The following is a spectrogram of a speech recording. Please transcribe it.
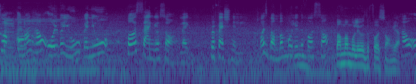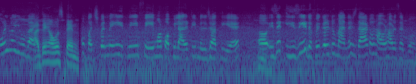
So, Arman, how old were you when you first sang your song, like professionally? Was Bum Bum Boli the first song? Bam Bam Bole was the first song, yeah. How old were you back I think then? I was 10. को बचपन में ही इतनी फेम और पॉपुलैरिटी मिल जाती है uh, is it easy, difficult to manage that or how, how does it work?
